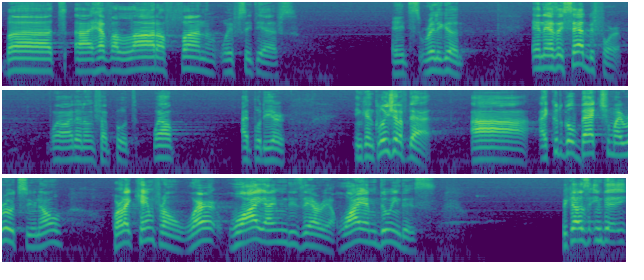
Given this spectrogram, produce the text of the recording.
but I have a lot of fun with CTFs. It's really good. And as I said before, well, I don't know if I put, well, I put here, in conclusion of that, uh, I could go back to my roots, you know, where I came from, where, why I'm in this area, why I'm doing this. Because in the,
